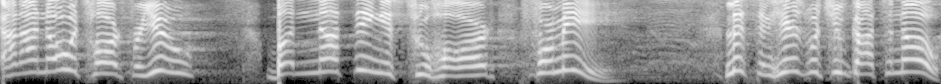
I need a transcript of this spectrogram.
And I know it's hard for you, but nothing is too hard for me. Listen, here's what you've got to know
